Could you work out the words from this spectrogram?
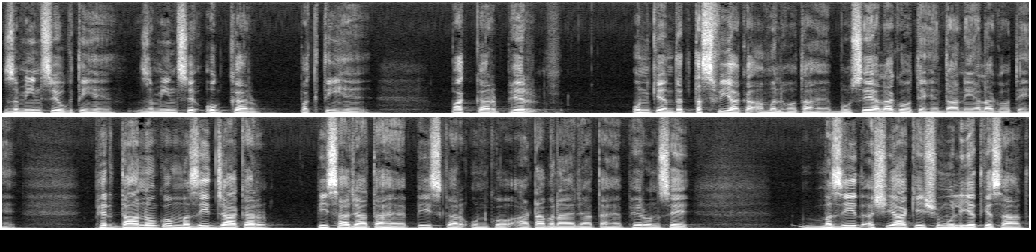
زمین سے اگتی ہیں، زمین سے اگ کر پکتی ہیں، پک کر پھر ان کے اندر تصفیہ کا عمل ہوتا ہے، بوسے الگ ہوتے ہیں، دانے الگ ہوتے ہیں۔ پھر دانوں کو مزید جا کر پیسا جاتا ہے، پیس کر ان کو آٹا بنایا جاتا ہے۔ پھر ان سے مزید اشیاء کی شمولیت کے ساتھ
